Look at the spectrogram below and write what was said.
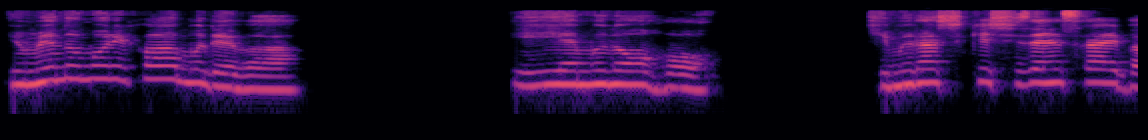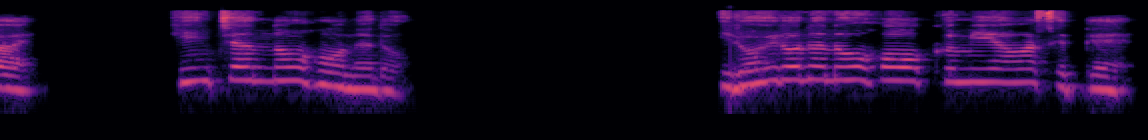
夢の森ファームでは、EM 農法、木村式自然栽培、金ちゃん農法など、いろいろな農法を組み合わせて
